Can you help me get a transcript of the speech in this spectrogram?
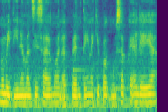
Ngumiti naman si Simon at penteng nakipag-usap kay Alea.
